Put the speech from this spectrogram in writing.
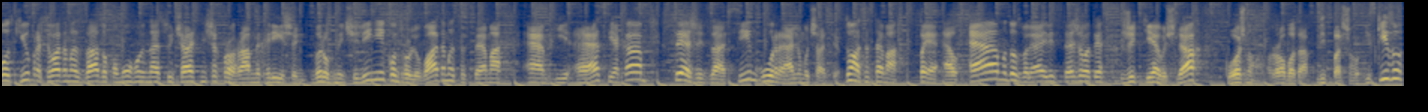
BotQ працюватиме за допомогою найсучасніших програмних рішень. Виробничі лінії контролюватиме система MES, яка стежить за всім у реальному часі. Ну а система PLM дозволяє відстежувати життєвий шлях. Кожного робота від першого ескізу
